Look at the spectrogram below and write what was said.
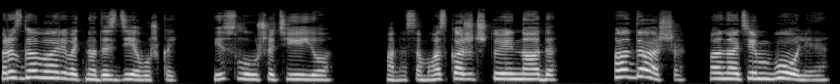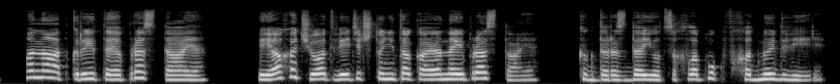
Разговаривать надо с девушкой и слушать ее. Она сама скажет, что ей надо. А Даша, она тем более. Она открытая, простая. Я хочу ответить, что не такая она и простая, когда раздается хлопок входной двери.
